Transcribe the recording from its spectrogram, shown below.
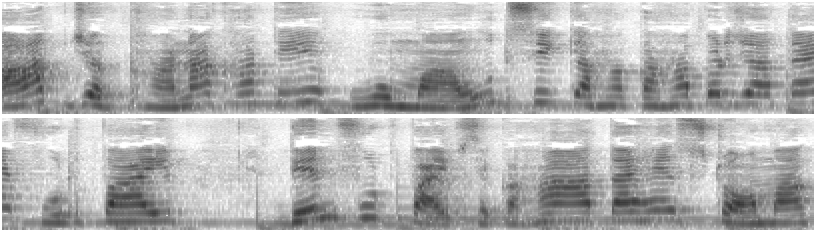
आप जब खाना खाते वो माउथ से कहाँ कहाँ पर जाता है? Food pipe then food pipe से कहा आता है? स्टोमक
